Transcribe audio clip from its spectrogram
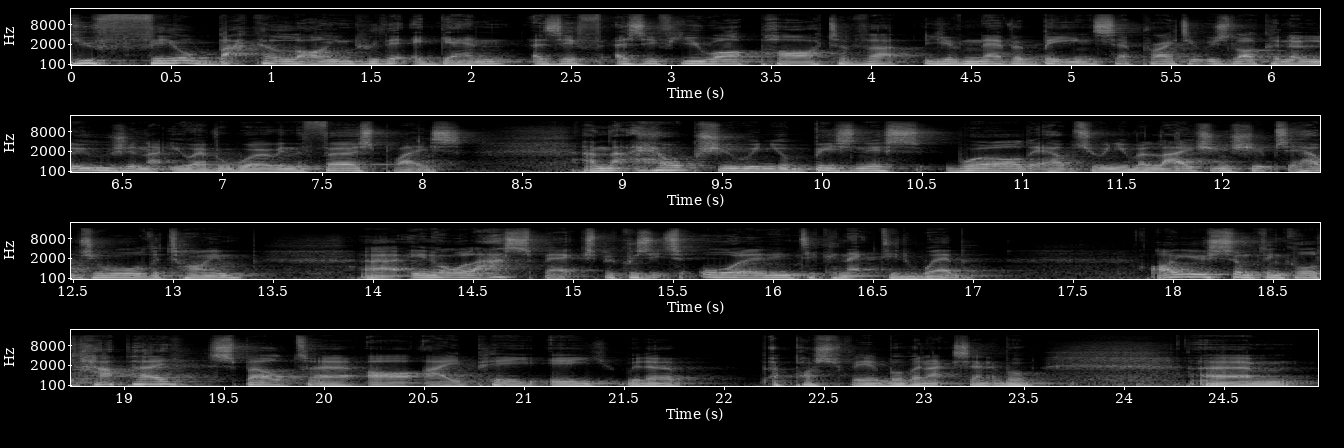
You feel back aligned with it again, as if as if you are part of that. You've never been separated. It was like an illusion that you ever were in the first place, and that helps you in your business world. It helps you in your relationships. It helps you all the time, uh, in all aspects, because it's all an interconnected web. I use something called Rapé, spelled uh, R A P E with a apostrophe above an accent above. Um,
